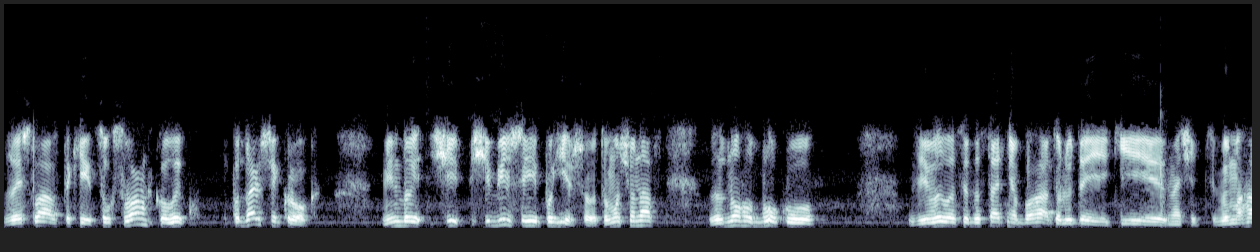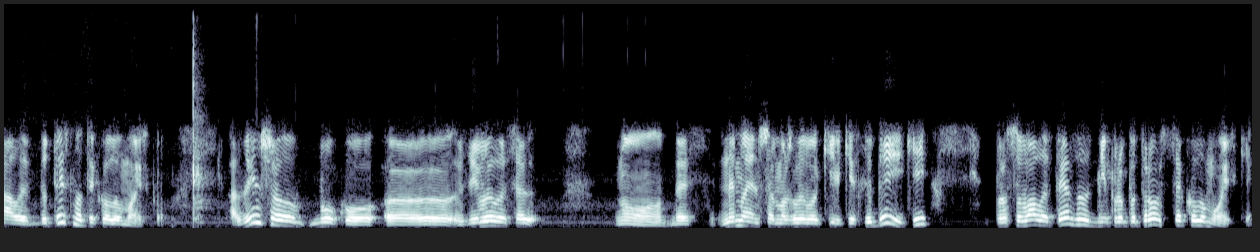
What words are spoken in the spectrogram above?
зайшла в такий цуксванг, коли подальший крок він би ще, ще більше її погіршував. Тому що у нас з одного боку з'явилося достатньо багато людей, які значить, вимагали дотиснути Коломойську, а з іншого боку, е, з'явилося ну, десь не менша, можливо, кількість людей, які просували тезу Дніпропетровськ це Коломойське.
